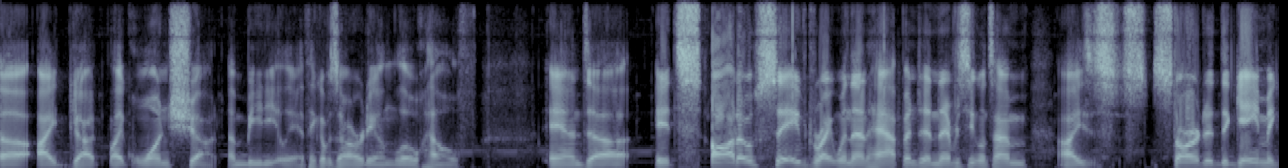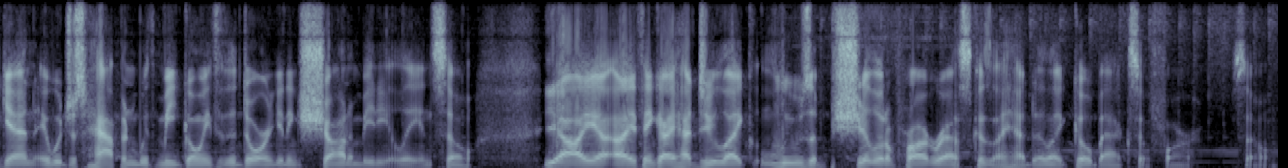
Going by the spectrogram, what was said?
uh, I got like one shot immediately. I think I was already on low health. And uh, it's auto saved right when that happened and every single time i started the game again it would just happen with me going through the door and getting shot immediately. And so yeah i, I think i had to like lose a shitload of progress because i had to like go back so far. So.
